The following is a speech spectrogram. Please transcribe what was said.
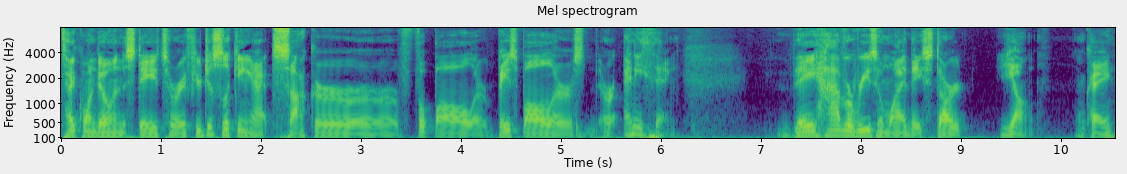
Taekwondo in the States, or if you're just looking at soccer or football or baseball or, or anything, they have a reason why they start young. Okay.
